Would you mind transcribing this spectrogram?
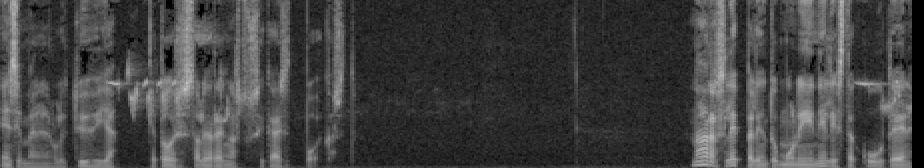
Ensimmäinen oli tyhjä ja toisessa oli rengastusikäiset poikaset. Naaras leppälintu munii neljästä kuuteen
